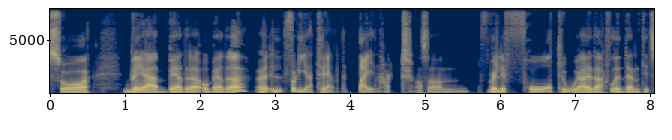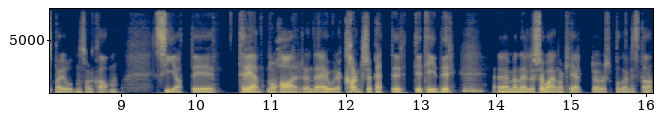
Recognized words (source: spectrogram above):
så ble jeg bedre og bedre uh, fordi jeg trente beinhardt. Altså veldig få, tror jeg, i hvert fall i den tidsperioden, som kan si at de trente noe hardere enn det jeg gjorde. Kanskje Petter til tider. Mm. Eh, Men ellers så var jeg nok helt øverst på den lista.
